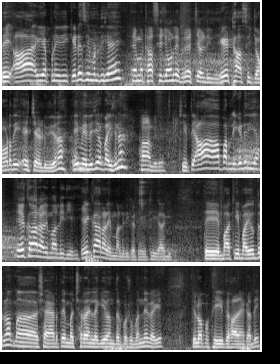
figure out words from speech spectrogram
ਤੇ ਆਹ ਇਹ ਆਪਣੀ ਦੀ ਕਿਹੜੇ ਸੀਮਨ ਦੀ ਹੈ ਇਹ? ਇਹ 88 ਚਾਹੁੰਦੇ ਦੇ ਵੀਰੇ ਐਚਐਲਡੀ ਦੀ। ਇਹ 88 64 ਦੀ ਐਚਐਲਡੀ ਦੀ ਹੈ ਨਾ? ਇਹ ਮਿਲ ਜੀ ਪਾਈ ਸੀ ਨਾ? ਹਾਂ ਵੀਰੇ। ਠੀਕ ਤੇ ਆਹ ਆਹ ਪਰਲੀ ਕਿਹੜੀ ਦੀ ਆ? ਇਹ ਘਰ ਵਾਲੀ ਮਾਲੀ ਦੀ ਹੈ ਜੀ। ਇਹ ਘਰ ਵਾਲੇ ਮਾਲੀ ਦੀ ਕੱਟੀ ਠੀਕ ਆ ਗਈ। ਤੇ ਬਾਕੀ ਬਾਈ ਉਧਰ ਨਾ ਸ਼ਾਇਡ ਤੇ ਮੱਛਰਾਂ ਨੀ ਲੱਗੇ ਅੰਦਰ ਪਸ਼ੂ ਬੰਨੇ ਬੈਗੇ ਚਲੋ ਆਪਾਂ ਫੇਰ ਦਿਖਾ ਦਿਆਂ ਕਦੇ।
